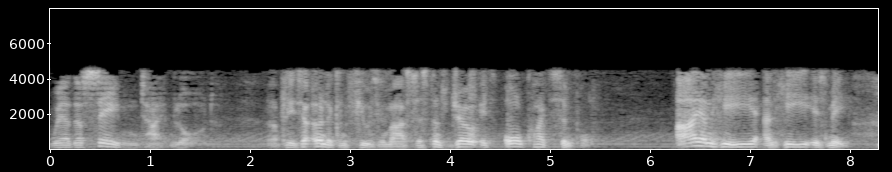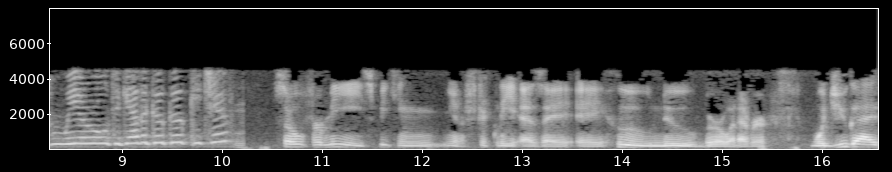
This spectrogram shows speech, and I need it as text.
We're the same Time Lord. Now, please, you're only confusing my assistant. Jo, it's all quite simple. I am he, and he is me. We are all together, Goo Goo Kichu? So for me, speaking, you know, strictly as a, a Who noob or whatever, would you guys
